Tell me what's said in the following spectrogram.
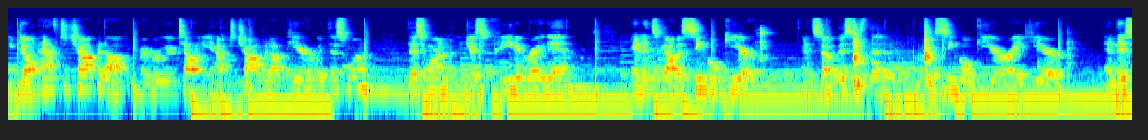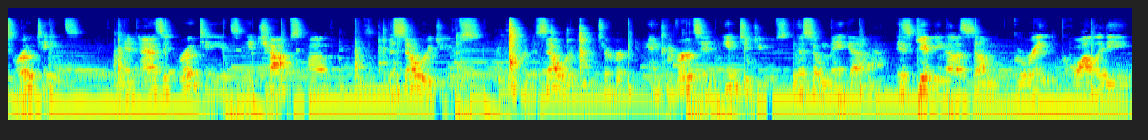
You don't have to chop it up. Remember we were telling you you have to chop it up here with this one? This one, you just feed it right in and it's got a single gear. And so this is the a single gear right here, and this rotates. And as it rotates, it chops up the celery juice, or the celery, to, and converts it into juice. And this Omega is giving us some great quality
